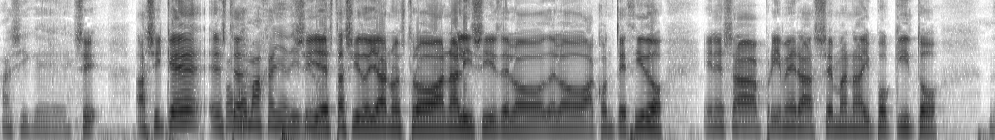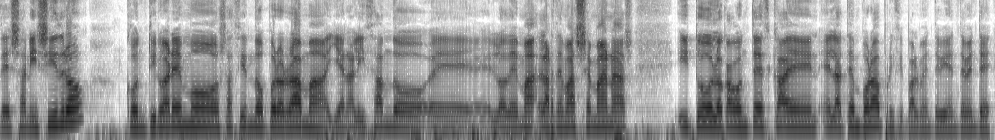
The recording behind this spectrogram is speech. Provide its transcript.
Así que... Sí. Así que este, Poco más que añadir sí, este ha sido ya nuestro análisis de lo, de lo acontecido en esa primera semana y poquito de San Isidro. Continuaremos haciendo programa y analizando eh, lo dema- las demás semanas y todo lo que acontezca en, en la temporada, principalmente, evidentemente,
